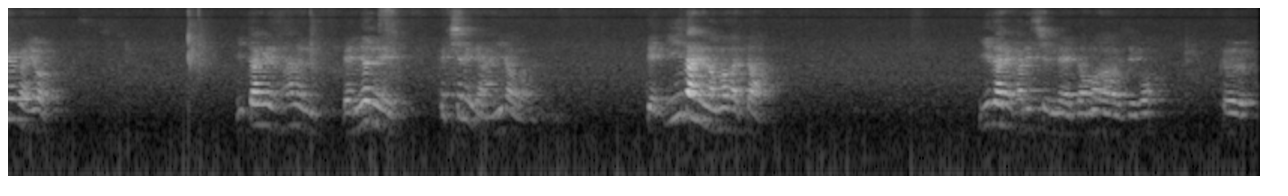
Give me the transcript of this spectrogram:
해가요, 이 땅에서 사는 몇 년에 끝이는 게 아니라고 합니다. 2단에 넘어갔다. 2단에 가르치는데 넘어가가지고 그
